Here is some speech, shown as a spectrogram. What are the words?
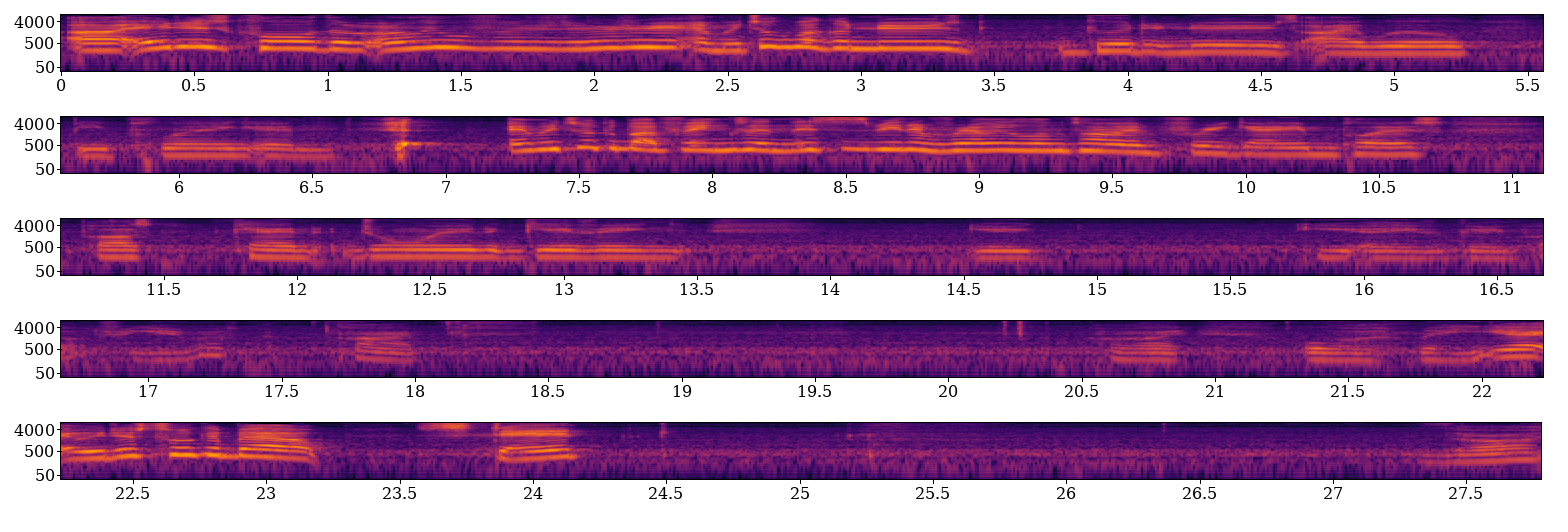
Uh, it is called the Only One for JoJo, and we talk about good news. Good news. I will be playing in, and we talk about things. And this has been a really long time. Free game players, pass can join, giving you you a green pass. for game pass. Hi. Hi. Or yeah, we just talk about stand the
